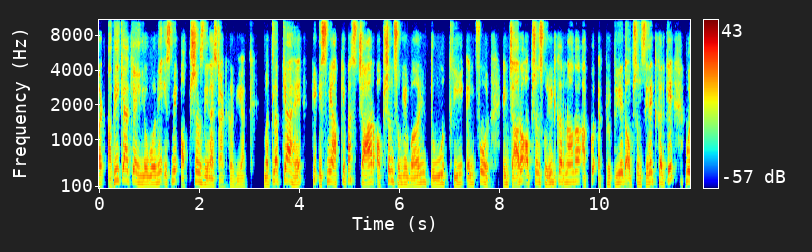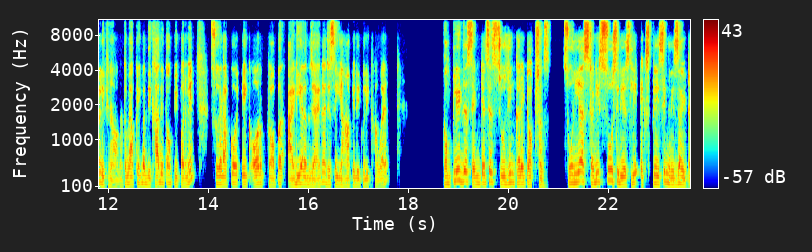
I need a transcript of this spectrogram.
बट अभी क्या किया इन लोगों ने? इसमें ऑप्शन देना स्टार्ट कर दिया। मतलब क्या है कि इसमें आपके पास चार ऑप्शंस होंगे one two three and four इन चारों ऑप्शंस को रीड करना होगा आपको अप्रोप्रिएट ऑप्शन सिलेक्ट करके वो लिखना होगा। तो मैं आपको एक बार दिखा देता हूँ पेपर में सो दैट आपको एक और प्रॉपर आइडिया लग जाएगा। जैसे यहाँ पे देखो लिखा हुआ है complete the sentences choosing correct option Sonia studied so seriously expressing result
